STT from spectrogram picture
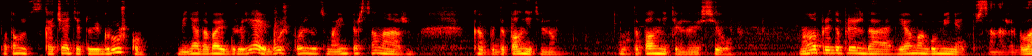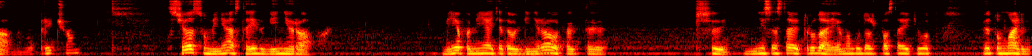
потом скачать эту игрушку, меня добавить в друзья и будешь пользоваться моим персонажем. Как бы дополнительным, в дополнительную силу. Но предупреждаю, я могу менять персонажа главного. Причем Сейчас у меня стоит генерал. Мне поменять этого генерала как-то не составит труда. Я могу даже поставить вот эту маленькую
